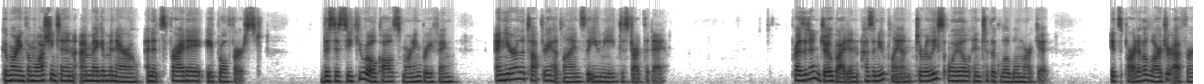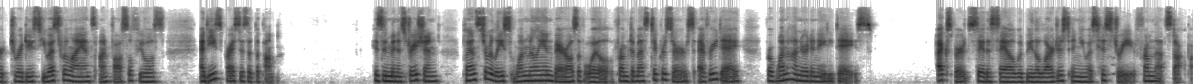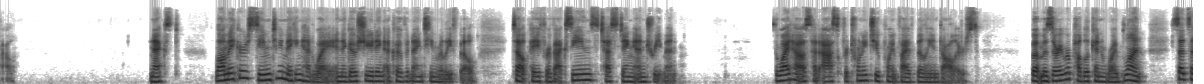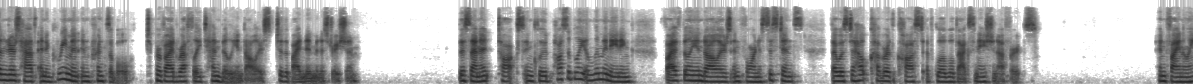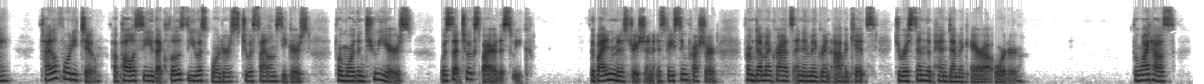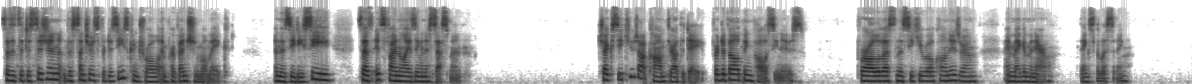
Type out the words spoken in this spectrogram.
Good morning from Washington. I'm Megan Mineiro, and it's Friday, April 1st. This is CQ Roll Call's morning briefing, and here are the top three headlines that you need to start the day. President Joe Biden has a new plan to release oil into the global market. It's part of a larger effort to reduce U.S. reliance on fossil fuels and ease prices at the pump. His administration plans to release 1 million barrels of oil from domestic reserves every day for 180 days. Experts say the sale would be the largest in U.S. history from that stockpile. Next, lawmakers seem to be making headway in negotiating a COVID 19 relief bill to help pay for vaccines, testing, and treatment. The White House had asked for $22.5 billion, but Missouri Republican Roy Blunt said senators have an agreement in principle to provide roughly $10 billion to the Biden administration. The Senate talks include possibly eliminating $5 billion in foreign assistance that was to help cover the cost of global vaccination efforts. And finally, Title 42, a policy that closed the U.S. borders to asylum seekers for more than two years, was set to expire this week. The Biden administration is facing pressure from Democrats and immigrant advocates to rescind the pandemic era order. The White House says it's a decision the Centers for Disease Control and Prevention will make. And the CDC says it's finalizing an assessment. Check CQ.com throughout the day for developing policy news. For all of us in the CQ Roll Call newsroom, I'm Megan Mineiro. Thanks for listening.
